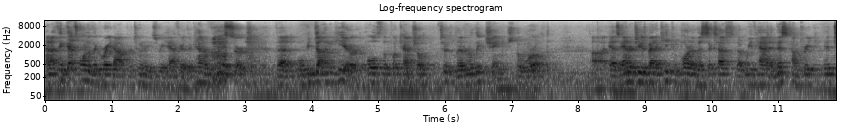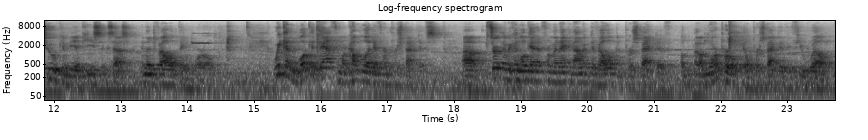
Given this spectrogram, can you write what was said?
And I think that's one of the great opportunities we have here. The kind of research that will be done here holds the potential to literally change the world. Uh, as energy has been a key component of the success that we've had in this country, it too can be a key success in the developing world. We can look at that from a couple of different perspectives. Uh, certainly we can look at it from an economic development perspective, a, a more parochial perspective, if you will.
